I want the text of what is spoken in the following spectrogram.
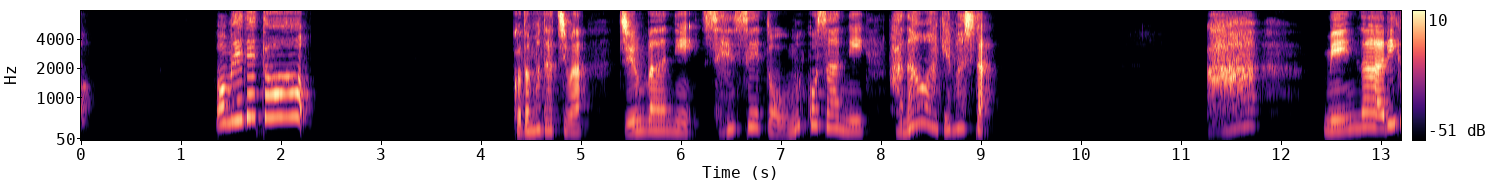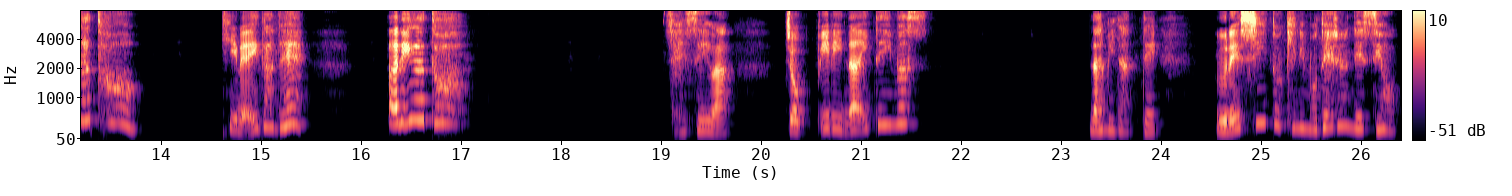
とうおめでとう子供たちは順番に先生とお婿さんに花をあげました。ああ、みんなありがとう。綺麗だね。ありがとう。先生はちょっぴり泣いています。涙って嬉しい時にも出るんですよ。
